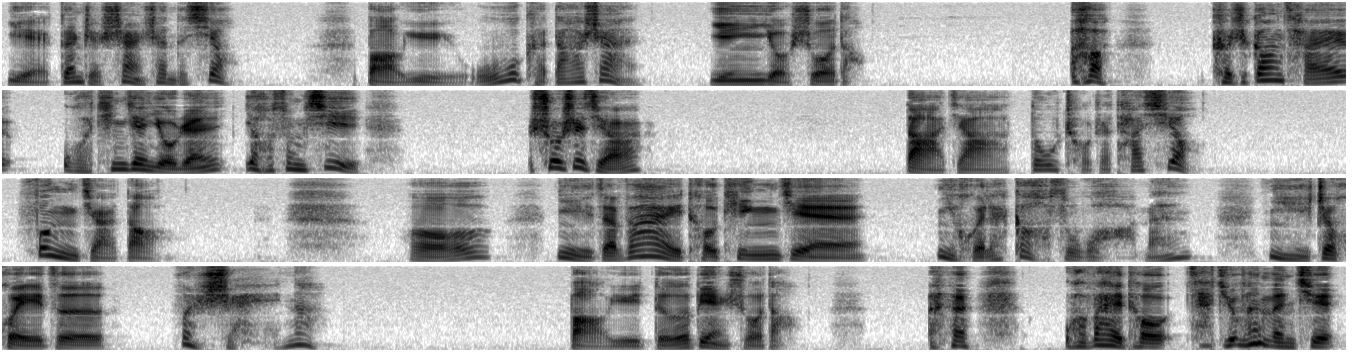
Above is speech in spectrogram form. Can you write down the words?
也跟着讪讪的笑。宝玉无可搭讪，因又说道。啊！可是刚才我听见有人要送戏，说是景儿。大家都瞅着他笑。凤姐儿道：“哦，你在外头听见，你回来告诉我们。你这会子问谁呢？”宝玉得便说道：“呵我外头再去问问去。”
